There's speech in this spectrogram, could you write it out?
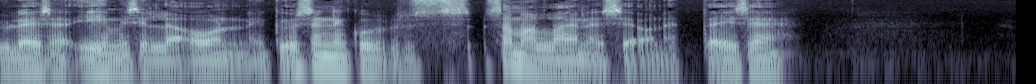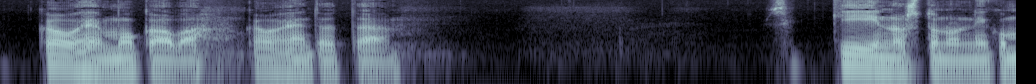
yleensä ihmisillä on. Niin kyllä se niin kuin samanlainen se on, että ei se kauhean mukava, kauhean tota, se kiinnostunut niin kuin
